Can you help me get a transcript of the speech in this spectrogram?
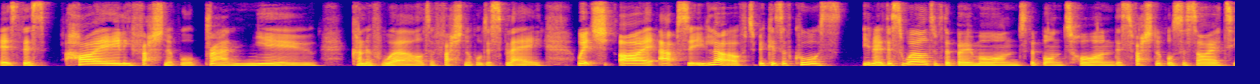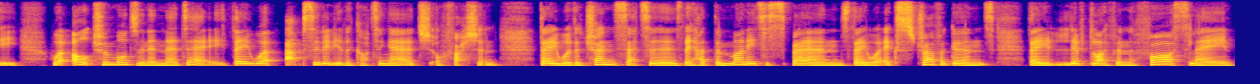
it's this highly fashionable brand new kind of world of fashionable display which i absolutely loved because of course you know, this world of the beau monde, the bon ton, this fashionable society were ultra modern in their day. They were absolutely the cutting edge of fashion. They were the trendsetters. They had the money to spend. They were extravagant. They lived life in the fast lane.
